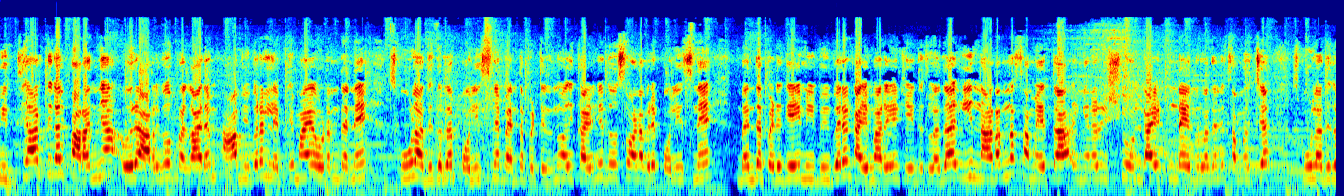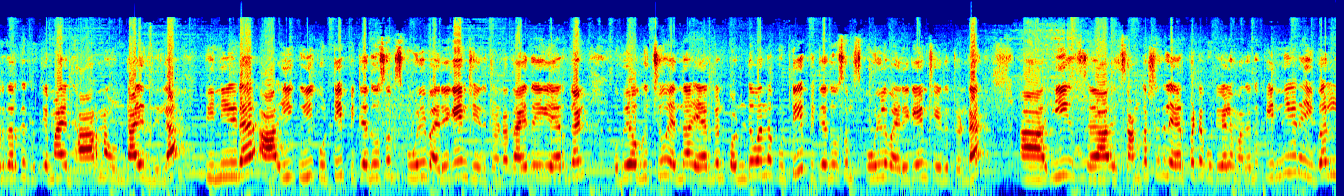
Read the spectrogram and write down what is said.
വിദ്യാർത്ഥികൾ പറഞ്ഞ ഒരു അറിവ് പ്രകാരം ആ വിവരം ലഭ്യമായ ഉടൻ തന്നെ സ്കൂൾ അധികൃതർ പോലീസിനെ ബന്ധപ്പെട്ടിരുന്നു. അത് കഴിഞ്ഞ ദിവസമാണ് അവരെ പോലീസിനെ ബന്ധപ്പെടുകയും ഈ വിവരം കൈമാറുകയും ചെയ്തിട്ടുള്ളത്. ഈ നടന്ന സമയത്ത് ഇങ്ങനെ ഒരു ഇഷ്യൂ ഉണ്ടായിട്ടുണ്ട് എന്നുള്ളതിനെ സംബന്ധിച്ച് സ്കൂൾ അധികൃതർക്ക് കൃത്യമായ ധാരണ ഉണ്ടായിരുന്നില്ല. പിന്നീട് ഈ ഈ കുട്ടി പിറ്റേ ദിവസം സ്കൂളിൽ വരികയും ചെയ്തിട്ടുണ്ട്. അതായത് ഈ എയർഗൺ ഉപയോഗിച്ചു എന്ന എയർഗൺ കൊണ്ടുവന്ന കുട്ടി പിറ്റേ ദിവസം സ്കൂളിൽ വരികയും ചെയ്തിട്ടുണ്ട്. ഈ സംഘർഷത്തിൽ ഏർപ്പെട്ട കുട്ടികളും വന്നത് പിന്നീട് ഇവരിൽ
